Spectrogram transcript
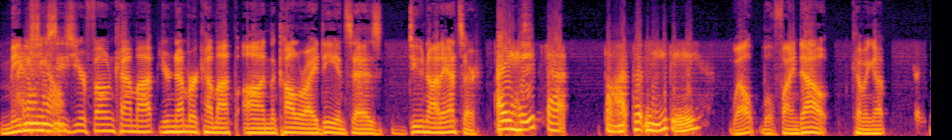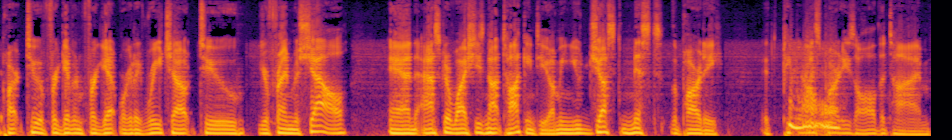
Maybe she know. sees your phone come up, your number come up on the caller ID and says, do not answer. I hate that thought, but maybe. Well, we'll find out coming up. Part two of Forgive and Forget. We're going to reach out to your friend Michelle and ask her why she's not talking to you. I mean, you just missed the party. It, people miss parties all the time.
